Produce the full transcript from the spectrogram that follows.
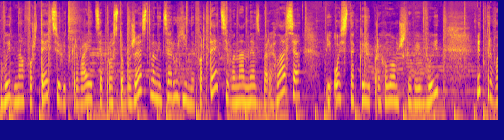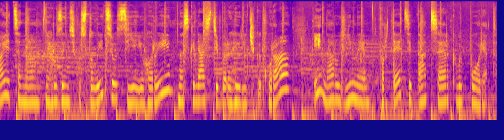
вид на фортецю відкривається просто божественний. Це руїни фортеці, вона не збереглася. І ось такий приголомшливий вид відкривається на грузинську столицю з цієї гори, на скелясті береги річки Кура і на руїни фортеці та церкви поряд.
